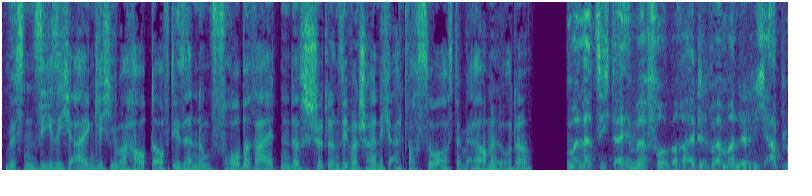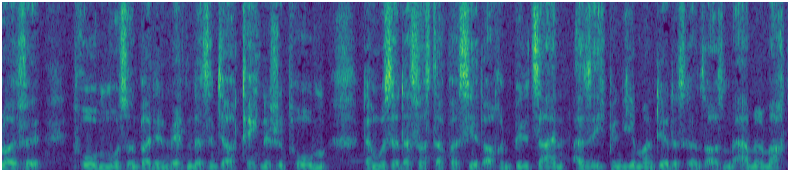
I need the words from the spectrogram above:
Müssen Sie sich eigentlich überhaupt auf die Sendung vorbereiten? Das schütteln Sie wahrscheinlich einfach so aus dem Ärmel, oder? Man hat sich da immer vorbereitet, weil man natürlich Abläufe proben muss und bei den Wetten, das sind ja auch technische Proben, da muss ja das, was da passiert, auch im Bild sein. Also ich bin jemand, der das ganz aus dem Ärmel macht.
